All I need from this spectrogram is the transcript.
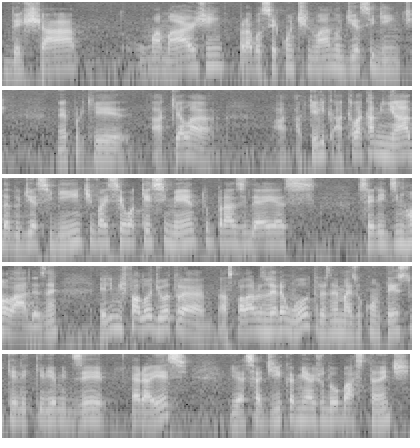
deixar uma margem para você continuar no dia seguinte, né? porque aquela, aquele, aquela caminhada do dia seguinte vai ser o aquecimento para as ideias serem desenroladas, né? Ele me falou de outra, as palavras eram outras, né, mas o contexto que ele queria me dizer era esse, e essa dica me ajudou bastante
